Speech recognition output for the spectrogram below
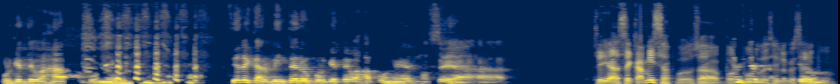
¿Por qué te vas a poner, si eres carpintero, ¿por qué te vas a poner, no sé, a... a- Sí, hace camisas, pues. O sea, por, por decir lo que sea. Digo, pues.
